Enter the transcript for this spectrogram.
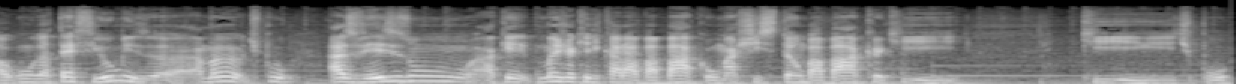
alguns até filmes, tipo, às vezes um aquele, manja aquele cara babaca, o um machistão babaca que que tipo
